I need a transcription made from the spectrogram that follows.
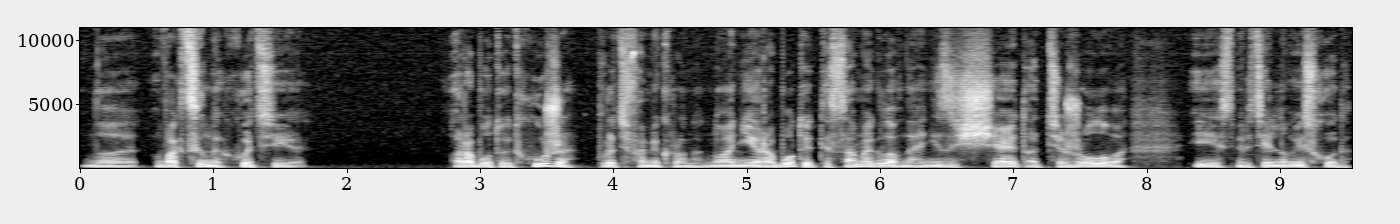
э, вакцины хоть и работают хуже против омикрона, но они работают, и самое главное, они защищают от тяжелого и смертельного исхода.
